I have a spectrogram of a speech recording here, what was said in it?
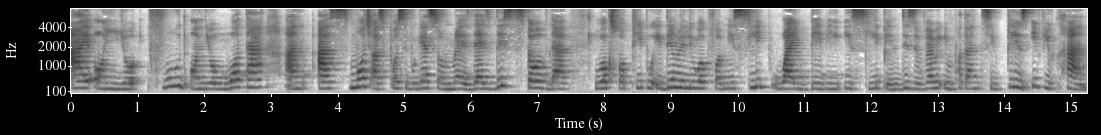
eye on your food, on your water, and as much as possible, get some rest. There's this stuff that works for people it didn't really work for me sleep while baby is sleeping this is a very important thing please if you can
